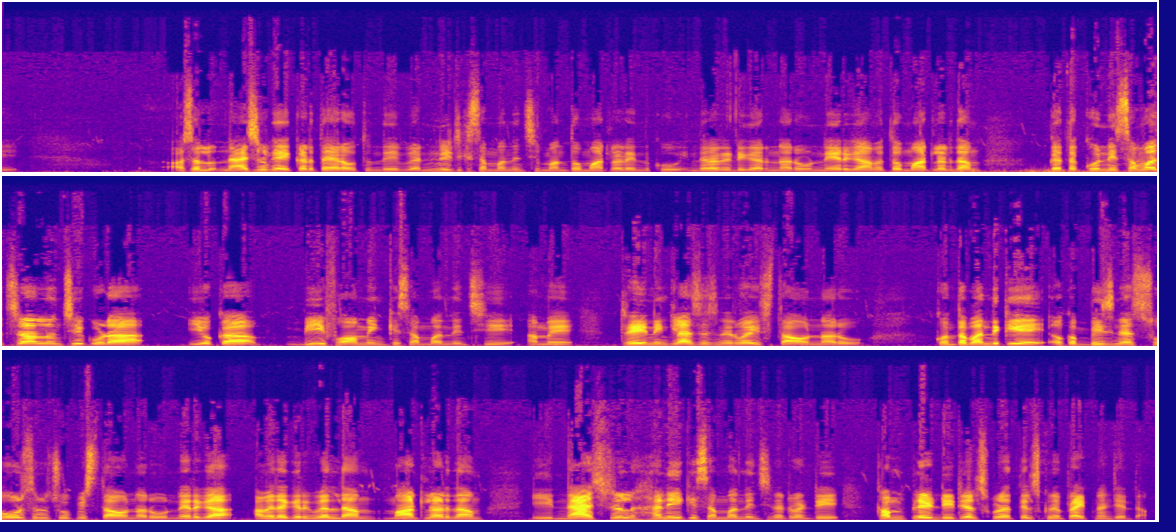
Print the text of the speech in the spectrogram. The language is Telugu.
అసలు న్యాచురల్గా ఎక్కడ తయారవుతుంది? ఇవన్నిటికి సంబంధించి మనతో మాట్లాడేందుకు ఇందిరారెడ్డి గారు ఉన్నారు. నేరుగా ఆమెతో మాట్లాడదాం. గత కొన్ని సంవత్సరాల నుంచి కూడా ఈ యొక్క బీ ఫార్మింగ్కి సంబంధించి ఆమె ట్రైనింగ్ క్లాసెస్ నిర్వహిస్తూ ఉన్నారు. కొంతమందికి ఒక బిజినెస్ సోర్స్ను చూపిస్తూ ఉన్నారు. నేరుగా ఆమె దగ్గరికి వెళ్దాం మాట్లాడదాం. ఈ న్యాచురల్ హనీకి సంబంధించినటువంటి కంప్లీట్ డీటెయిల్స్ కూడా తెలుసుకునే ప్రయత్నం చేద్దాం.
